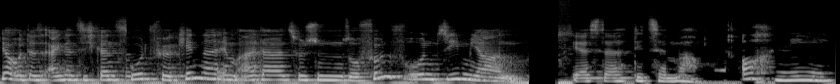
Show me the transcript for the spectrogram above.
Ja, und das eignet sich ganz gut für Kinder im Alter zwischen so fünf und sieben Jahren. 1. Dezember. Och nee,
